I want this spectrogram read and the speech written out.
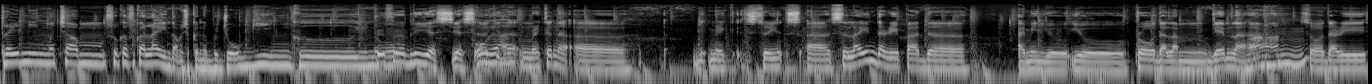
training macam sukan-sukan lain tak macam kena berjogging ke you know. Preferably yes, yes. Oh, uh, ya. kita, mereka nak uh, uh, selain daripada I mean you you pro dalam game lah ha. So dari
